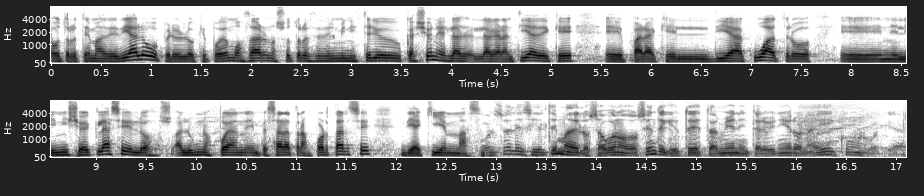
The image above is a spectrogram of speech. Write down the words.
otro tema de diálogo, pero lo que podemos dar nosotros desde el Ministerio de Educación es la, garantía de que para que el día 4, en el inicio de clase, los alumnos puedan empezar a transportarse de aquí en más. González, y el tema de los abonos docentes, que ustedes también intervinieron ahí, ¿cómo va a quedar?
